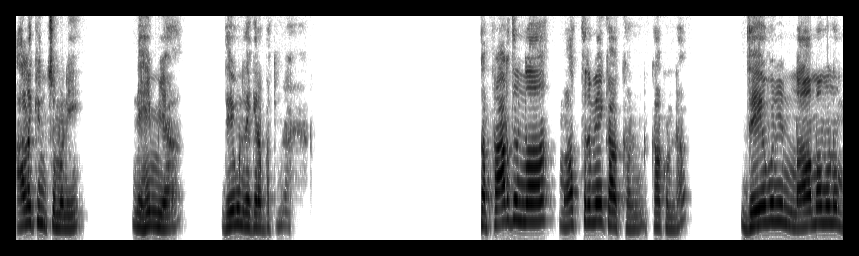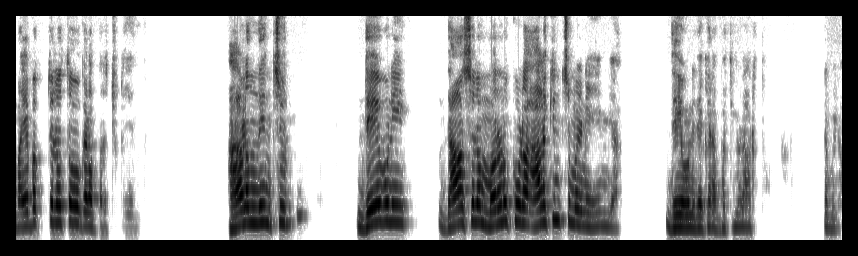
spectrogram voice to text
ఆలకించుమని నెహిమ్య దేవుని దగ్గర బతిమలాడాడు తన ప్రార్థన మాత్రమే కాకుండా కాకుండా దేవుని నామమును భయభక్తులతో గణపరచుటయందు. ఆనందించు దేవుని దాసుల మరణు కూడా ఆలకించుమని నెహిమ్య దేవుని దగ్గర బతిమలాడుతూ ఉన్నాడు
